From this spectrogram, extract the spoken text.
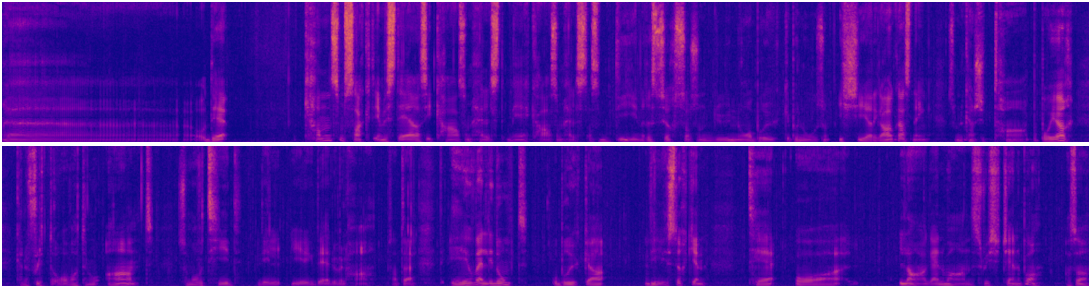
Eh, og det kan som sagt investeres i hva som helst med hva som helst. Altså Dine ressurser som du nå bruker på noe som ikke gir deg avkastning, som du kanskje taper på å gjøre, kan du flytte over til noe annet som over tid vil gi deg det du vil ha. Det er jo veldig dumt å bruke viljestyrken til å lage en vane som du ikke tjener på. Altså,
